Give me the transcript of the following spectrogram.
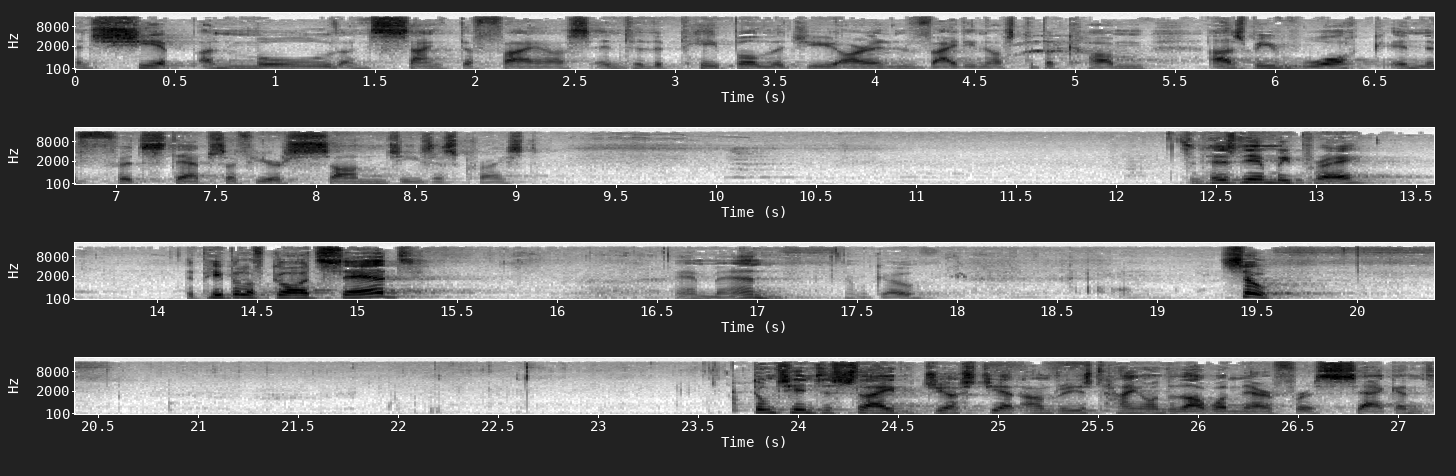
and shape and mold and sanctify us into the people that you are inviting us to become as we walk in the footsteps of your Son, Jesus Christ. It's in His name we pray. The people of God said, Amen. There we go. So, don't change the slide just yet, Andrew. Just hang on to that one there for a second.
